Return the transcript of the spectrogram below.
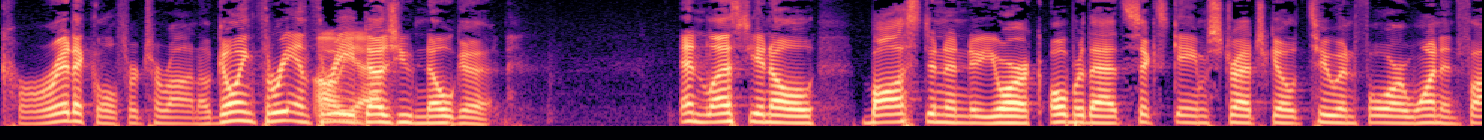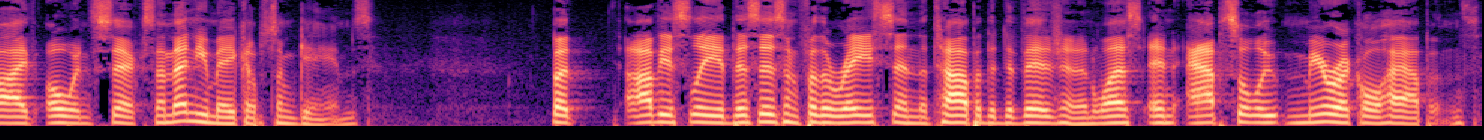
critical for Toronto. Going three and Oh, three yeah. does you no good, unless you know Boston and New York over that six game stretch go two and four, one and five, zero and six, and then you make up some games. But obviously, this isn't for the race in the top of the division unless an absolute miracle happens.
